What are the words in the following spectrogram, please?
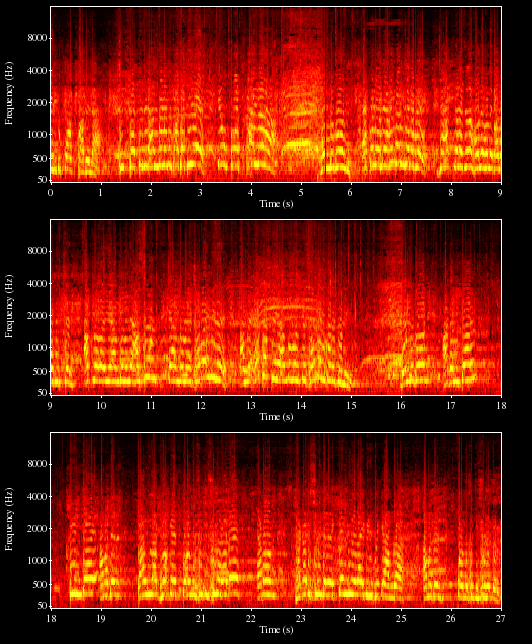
কিন্তু পথ পাবে না। শিক্ষার্থীদের আন্দোলনে বাধা দিয়ে কেউ পথ পায় না। বন্ধুগণ, এখন আমি আহ্বান জানাব যে আপনারা যারা হলে হলে বাধা দিচ্ছেন, আপনারা এই আন্দোলনে আসুন, এই আন্দোলনে সবাই মিলে আমরা একত্রে এই আন্দোলনকে সফল করে তুলি। বন্ধুগণ, আগামীকাল তিনটায় আমাদের বাংলা ব্লকের কর্মসূচি শুরু হবে এবং ঢাকা বিশ্ববিদ্যালয়ের কেন্দ্রীয় লাইব্রেরি থেকে আমরা আমাদের কর্মসূচি শুরু করব।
